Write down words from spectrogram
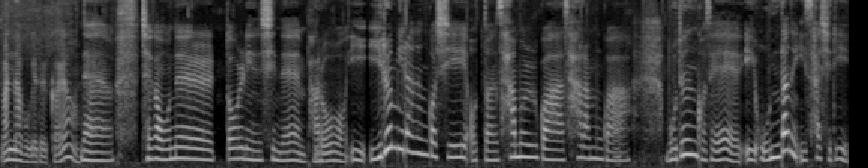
만나보게 될까요? 네. 제가 오늘 떠올린 시는 바로 음. 이 이름이라는 것이 어떤 사물과 사람과 모든 것에 이 온다는 이 사실이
